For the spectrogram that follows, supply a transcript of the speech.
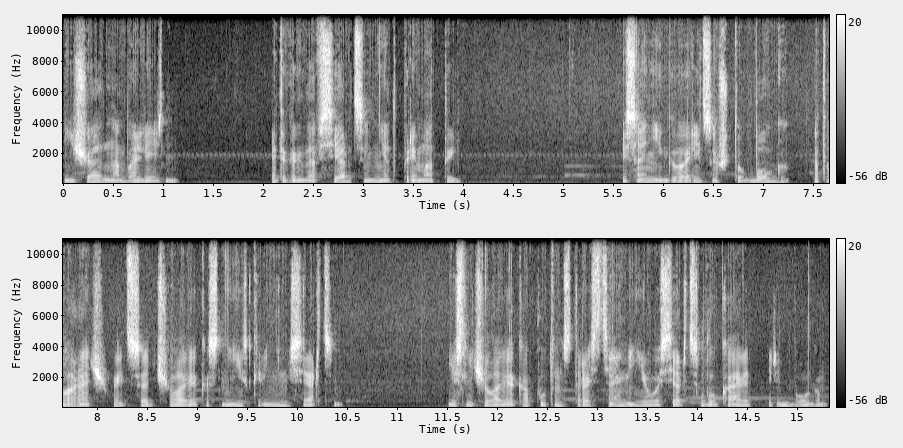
Еще одна болезнь – это когда в сердце нет прямоты. В Писании говорится, что Бог отворачивается от человека с неискренним сердцем. Если человек опутан страстями, его сердце лукавит перед Богом.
